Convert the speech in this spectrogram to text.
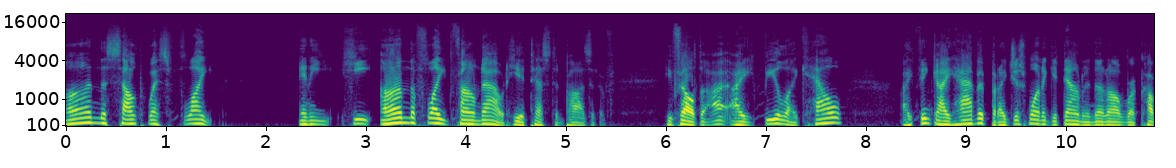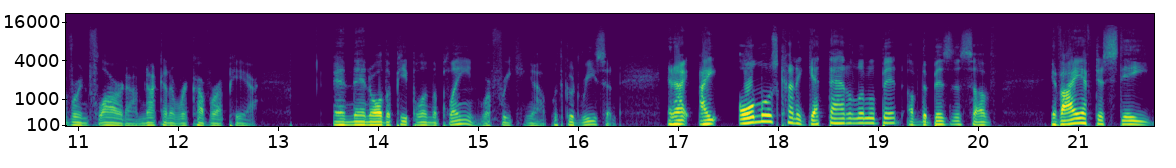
on the Southwest flight and he he on the flight found out he had tested positive. He felt I, I feel like hell. I think I have it, but I just want to get down and then I'll recover in Florida. I'm not going to recover up here. And then all the people on the plane were freaking out with good reason. And I, I almost kind of get that a little bit of the business of if I have to stay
